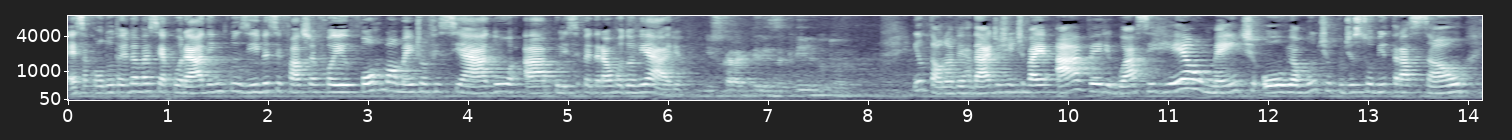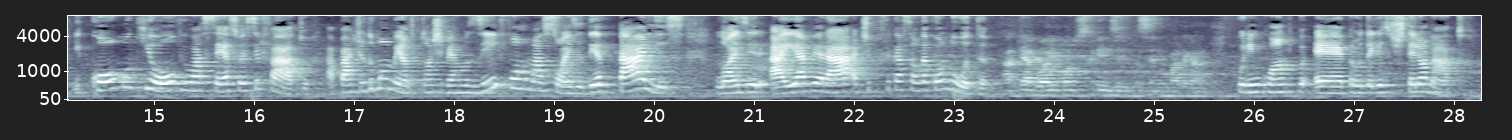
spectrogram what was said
essa conduta ainda vai ser apurada, inclusive esse fato já foi formalmente oficiado à Polícia Federal Rodoviária. Isso caracteriza crime, doutora? Então, na verdade, a gente vai averiguar se realmente houve algum tipo de subtração e como que houve o acesso a esse fato. A partir do momento que nós tivermos informações e detalhes, nós aí haverá a tipificação da conduta. Até agora, em quantos crimes ele está sendo enquadrado? Por enquanto, é pelo delito de estelionato.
